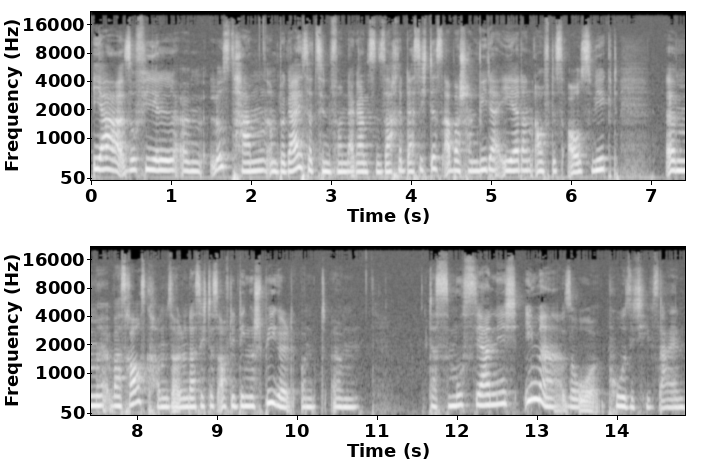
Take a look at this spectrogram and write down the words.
ja, so viel ähm, Lust haben und begeistert sind von der ganzen Sache, dass sich das aber schon wieder eher dann auf das auswirkt, ähm, was rauskommen soll und dass sich das auf die Dinge spiegelt. Und ähm, das muss ja nicht immer so positiv sein.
